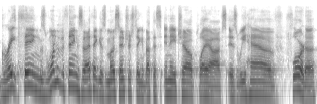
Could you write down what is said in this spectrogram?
great things. One of the things that I think is most interesting about this NHL playoffs is we have Florida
